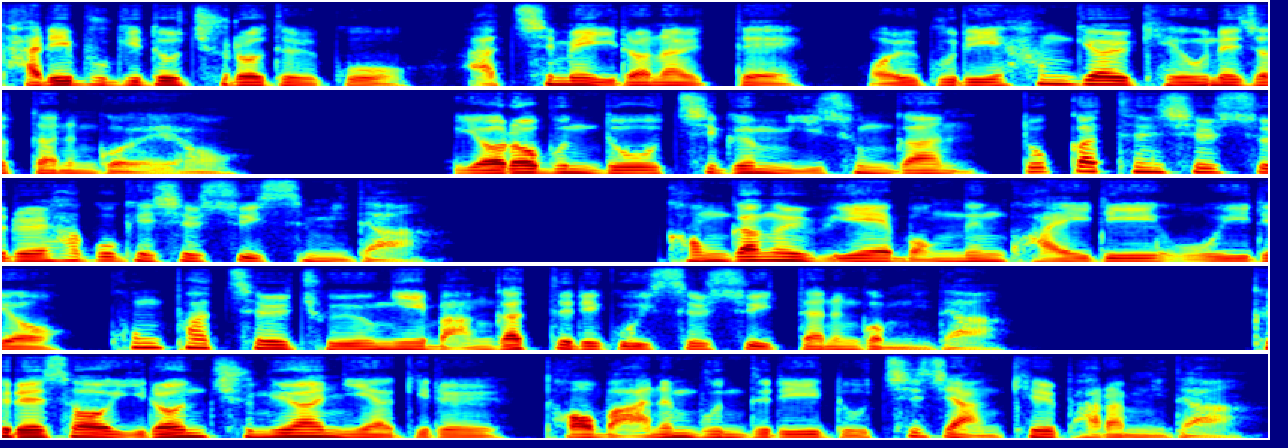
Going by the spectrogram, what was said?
다리 부기도 줄어들고 아침에 일어날 때 얼굴이 한결 개운해졌다는 거예요. 여러분도 지금 이 순간 똑같은 실수를 하고 계실 수 있습니다. 건강을 위해 먹는 과일이 오히려 콩팥을 조용히 망가뜨리고 있을 수 있다는 겁니다. 그래서 이런 중요한 이야기를 더 많은 분들이 놓치지 않길 바랍니다.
